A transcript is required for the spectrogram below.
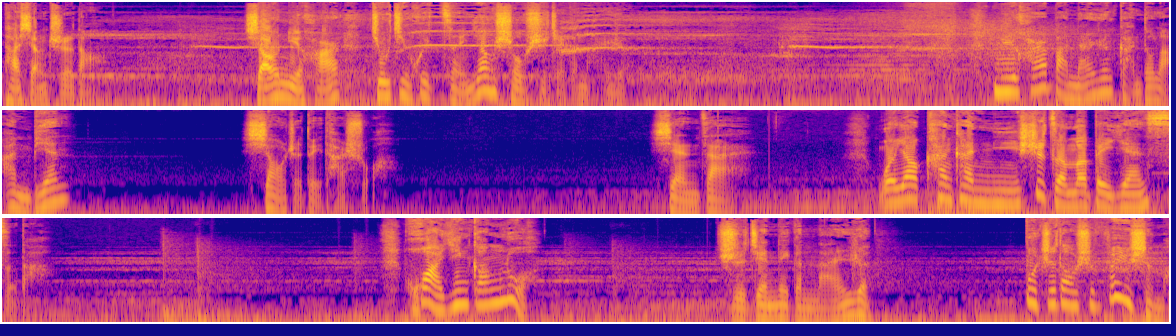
他想知道小女孩究竟会怎样收拾这个男人。女孩把男人赶到了岸边。笑着对他说：“现在，我要看看你是怎么被淹死的。”话音刚落，只见那个男人不知道是为什么，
